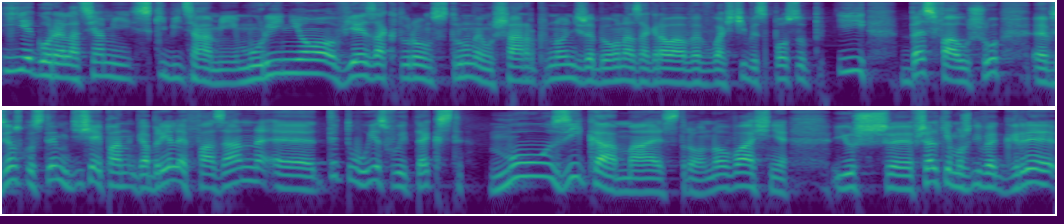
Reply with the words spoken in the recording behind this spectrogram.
i jego relacjami z kibicami. Mourinho wie, za którą strunę szarpnąć, żeby ona zagrała we właściwy sposób i bez fałszu. W związku z tym dzisiaj pan Gabriele Fazan tytułuje swój tekst Muzyka Maestro. No właśnie, już wszelkie możliwe gry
